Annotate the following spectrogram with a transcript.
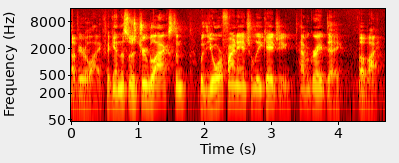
of your life. Again, this was Drew Blackston with Your Financial EKG. Have a great day. Bye-bye.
